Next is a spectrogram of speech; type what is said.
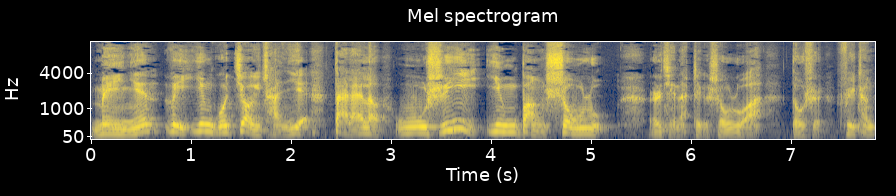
每年为英国教育产业带来了五十亿英镑收入。而且呢，这个收入啊。都是非常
